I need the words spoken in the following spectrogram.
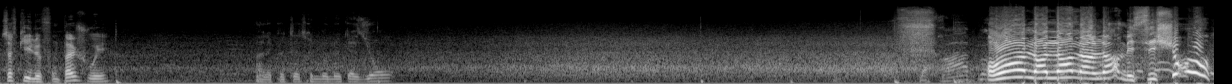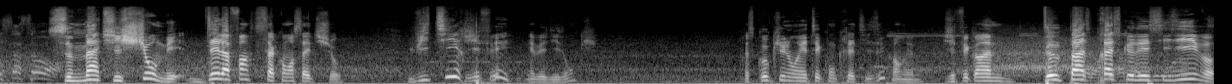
Sauf qu'ils le font pas jouer. Allez, peut-être une bonne occasion. Oh là là là là, mais c'est chaud. Ce match est chaud, mais dès la fin ça commence à être chaud. 8 tirs j'ai fait. Eh ben dis donc. Presque aucune ont été concrétisées quand même. J'ai fait quand même deux passes presque décisives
